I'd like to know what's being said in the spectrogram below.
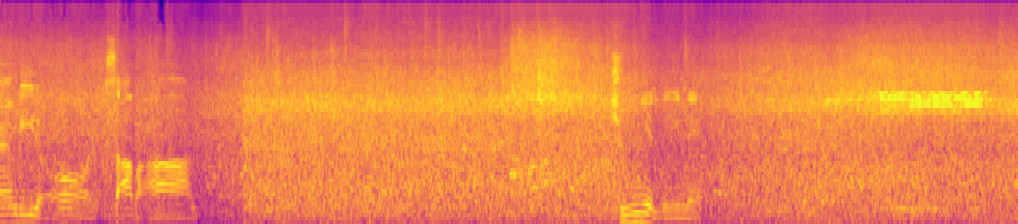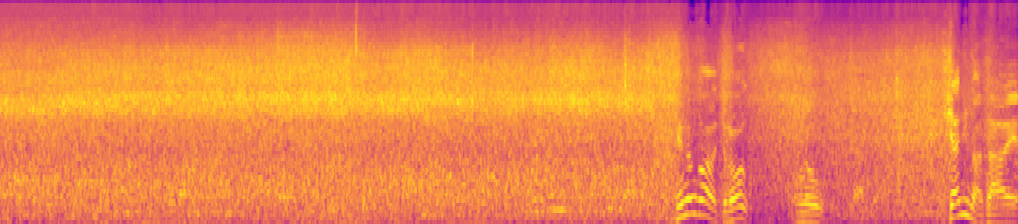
မ်းပြီးတော့စားပါဂျူးညစ်လေးနဲ့ ဒီတော့ကတော့ကျွန်တော်ဟိုရှမ်းပြည်မှာစားတဲ့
